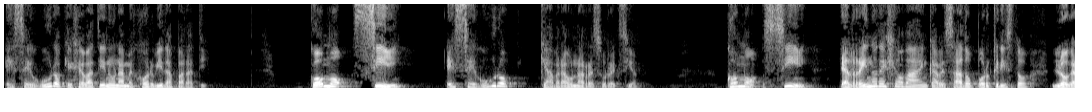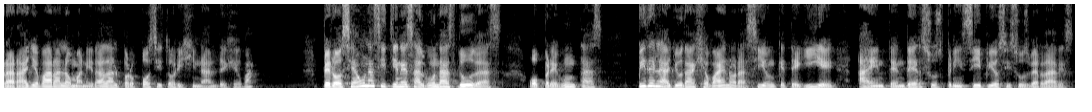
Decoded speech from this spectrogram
Es seguro que Jehová tiene una mejor vida para ti. ¿Cómo sí? Es seguro que habrá una resurrección. ¿Cómo sí? El reino de Jehová, encabezado por Cristo, logrará llevar a la humanidad al propósito original de Jehová. Pero si aún así tienes algunas dudas o preguntas, pídele ayuda a Jehová en oración que te guíe a entender sus principios y sus verdades.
